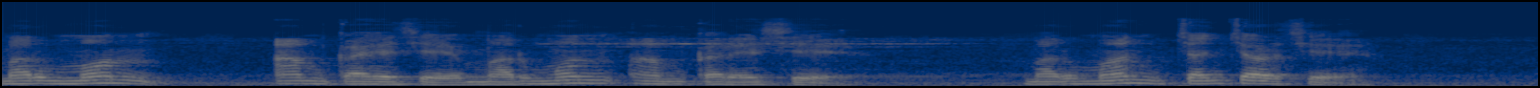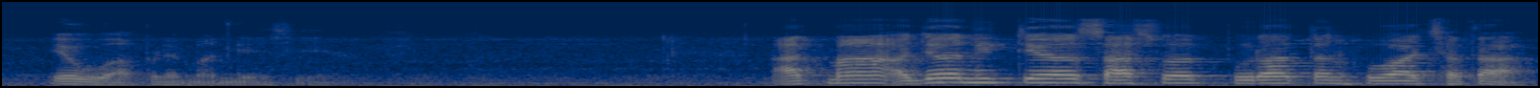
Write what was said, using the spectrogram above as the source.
મારું મન આમ કહે છે, મારું મન આમ કરે છે, મારું મન ચંચળ છે, એવું આપણે માનીએ છીએ. આત્મા અજનિત્ય શાશ્વત પુરાતન હોવા છતાં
